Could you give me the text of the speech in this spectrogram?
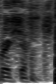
pressure.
